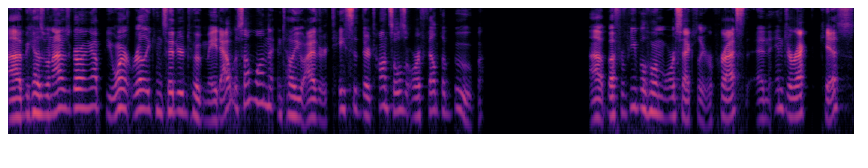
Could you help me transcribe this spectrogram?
Uh, because when I was growing up, you weren't really considered to have made out with someone until you either tasted their tonsils or felt a boob. Uh, but for people who are more sexually repressed, an indirect kiss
